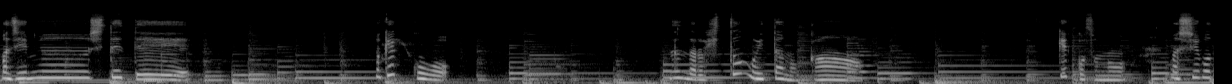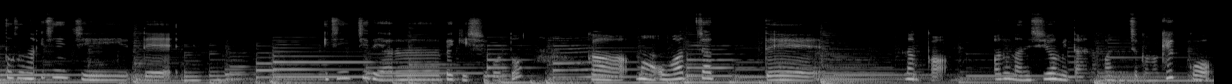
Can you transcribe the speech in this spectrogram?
まあ、事務してて、まあ、結構、なんだろう、人もいたのか、結構その、まあ、仕事その一日で一日でやるべき仕事が、まあ、終わっちゃってなんかあと何しようみたいな感じの時間が結構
